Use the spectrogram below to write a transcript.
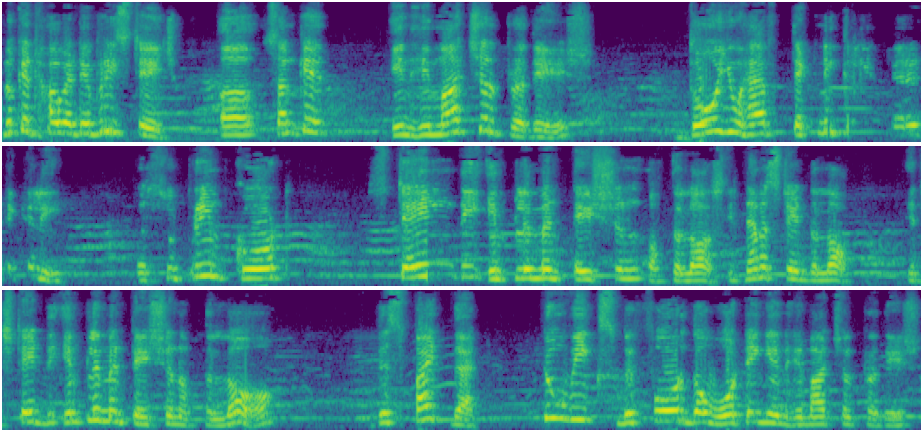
look at how at every stage, uh, Sanket, in Himachal Pradesh, though you have technically, theoretically, the Supreme Court staying the implementation of the laws, it never stayed the law, it stayed the implementation of the law. Despite that, two weeks before the voting in Himachal Pradesh,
